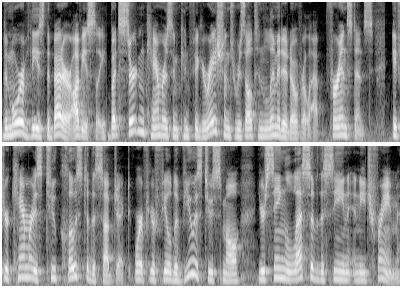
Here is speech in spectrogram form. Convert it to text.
The more of these, the better, obviously, but certain cameras and configurations result in limited overlap. For instance, if your camera is too close to the subject, or if your field of view is too small, you're seeing less of the scene in each frame,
